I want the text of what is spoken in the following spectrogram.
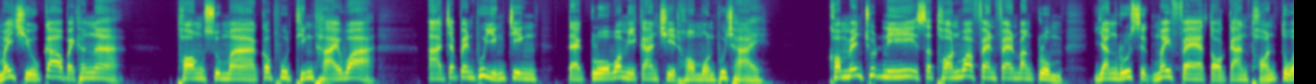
ไม่ฉิวก้าวไปข้างหน้า ทองสุมาก็พูดทิ้งท้ายว่า อาจจะเป็นผู้หญิงจริง แต่กลัวว่ามีการฉีดฮอร์โมนผู้ชาย คอมเมนต์ชุดนี้สะท้อนว่าแฟนๆ บางกลุ่ม ยังรู้สึกไม่แฟร์ต่อการถอนตัว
